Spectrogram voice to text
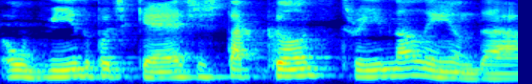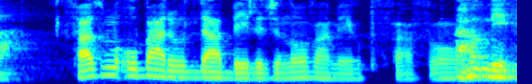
ouvindo o podcast, tacando stream na lenda. Faz o barulho da abelha de novo, amigo, por favor. Ami-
